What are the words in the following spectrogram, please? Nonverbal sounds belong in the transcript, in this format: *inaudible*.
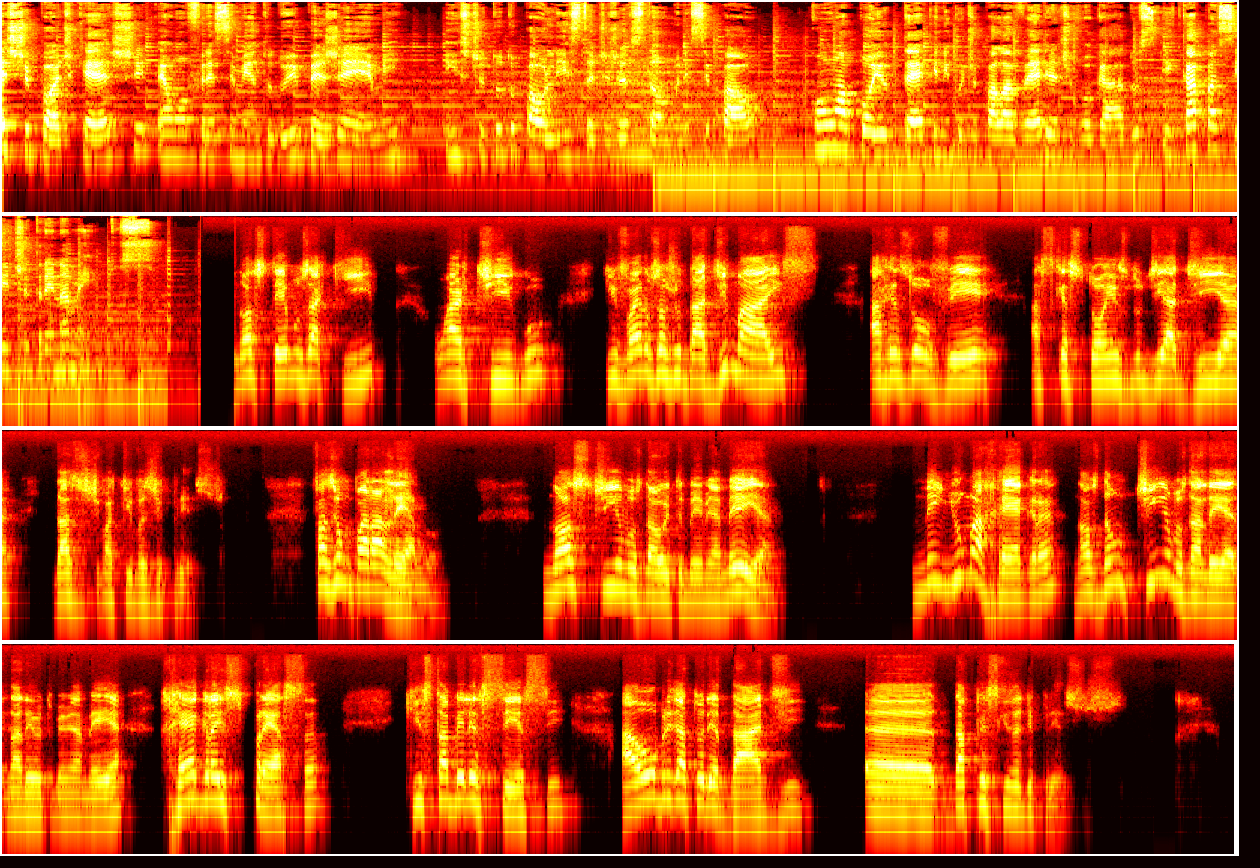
Este podcast é um oferecimento do IPGM, Instituto Paulista de Gestão Municipal, com o apoio técnico de Palavere Advogados e Capacite Treinamentos. Nós temos aqui um artigo que vai nos ajudar demais a resolver as questões do dia a dia das estimativas de preço. Fazer um paralelo. Nós tínhamos na 8666 nenhuma regra, nós não tínhamos na lei, na lei 8666 regra expressa que estabelecesse a obrigatoriedade uh, da pesquisa de preços.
